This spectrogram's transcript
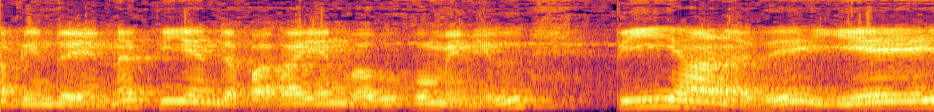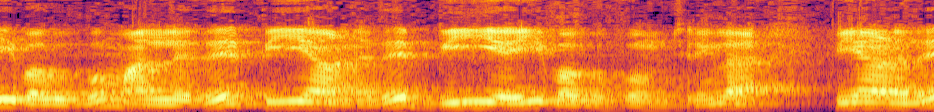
அப்படின்ற என்ன பி என்ற பகாயன் வகுக்கும் எனில் பி ஆனது ஏஐ வகுக்கும் அல்லது பி ஆனது பிஐ வகுக்கும். சரிங்களா? பி ஆனது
